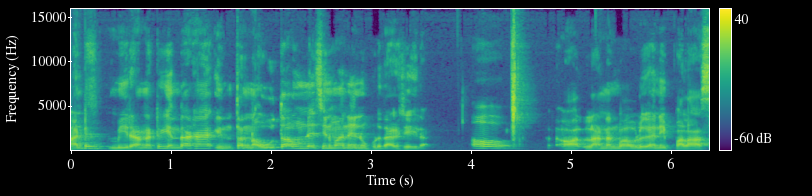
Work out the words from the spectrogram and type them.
అంటే మీరు అన్నట్టు ఇందాక ఇంత నవ్వుతా ఉండే సినిమా నేను ఇప్పుడు దాకా చేయలే. ఓ. లండన్ బాబులు కానీ పలాస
